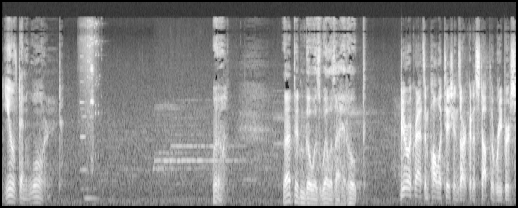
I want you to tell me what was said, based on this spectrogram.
You've been warned. Well, that didn't go as well as I had hoped. Bureaucrats and politicians aren't going to stop the Reapers.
